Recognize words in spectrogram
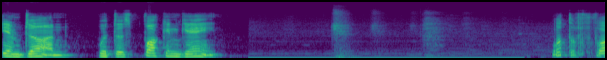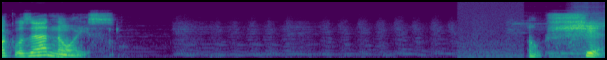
am done with this fucking game. What the fuck was that noise? Oh shit.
